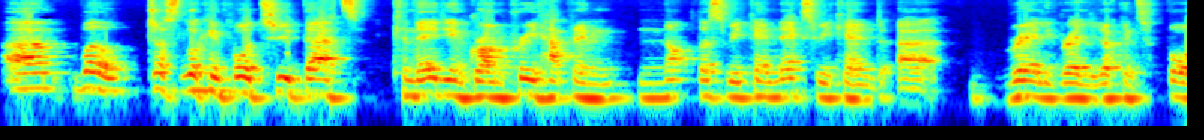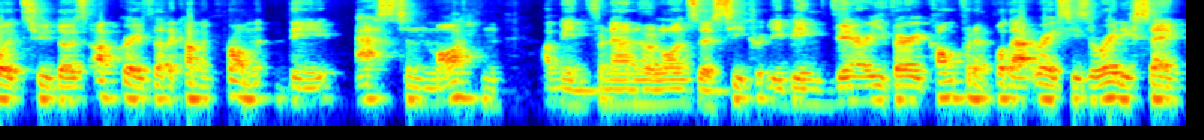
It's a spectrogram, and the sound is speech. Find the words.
Um, well, just looking forward to that Canadian Grand Prix happening not this weekend, next weekend. Uh, really, really looking forward to those upgrades that are coming from the Aston Martin. I mean, Fernando Alonso secretly being very, very confident for that race. He's already saying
